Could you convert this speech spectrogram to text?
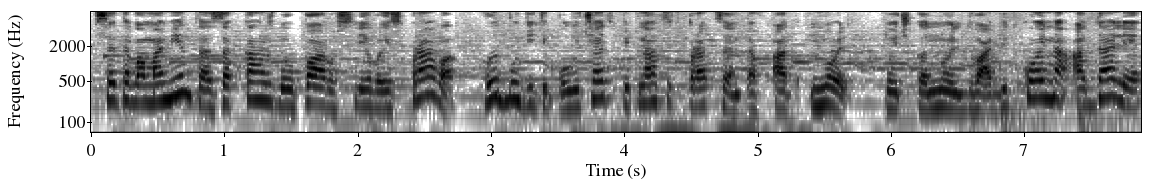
С этого момента за каждую пару слева и справа вы будете получать 15% от 0 0.02 биткоина, а далее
